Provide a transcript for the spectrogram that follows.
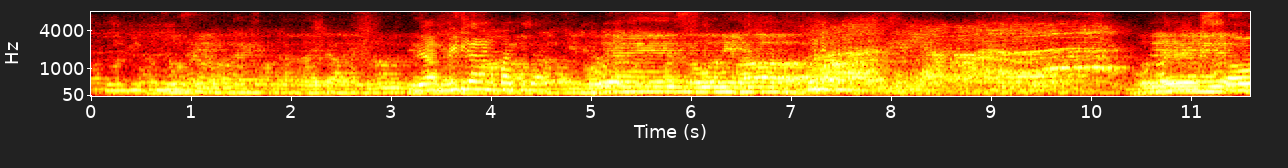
ਲੰਘ ਜੀ ਬੋਲੇ ਸੋ ਨਿਹਾਲ ਲਿਆ ਮੀਡੀਆ ਨਾਲ ਪਾਈ ਕੇ ਬੋਲੇ ਸੋ ਨਿਹਾਲ ਬੋਲੇ ਸੋ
